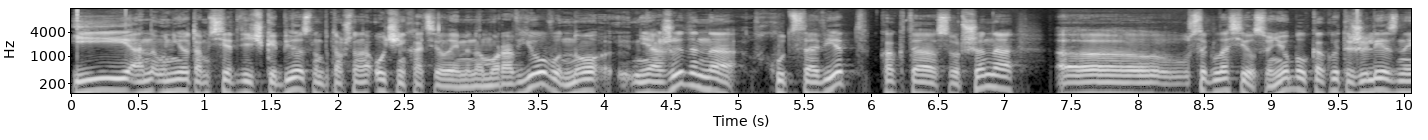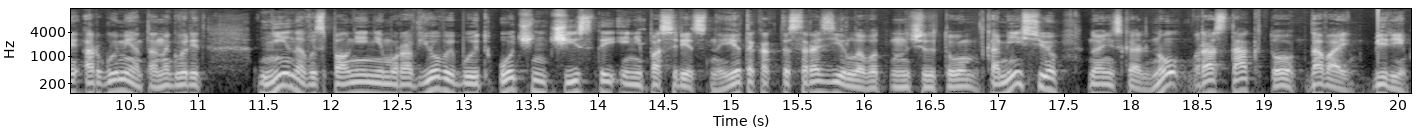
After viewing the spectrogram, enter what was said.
И она, у нее там сердечко билось, ну, потому что она очень хотела именно Муравьеву, но неожиданно худсовет как-то совершенно согласился. У нее был какой-то железный аргумент. Она говорит, Нина в исполнении Муравьевой будет очень чистой и непосредственной. И это как-то сразило вот, значит, эту комиссию. Но они сказали, ну, раз так, то давай, бери.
